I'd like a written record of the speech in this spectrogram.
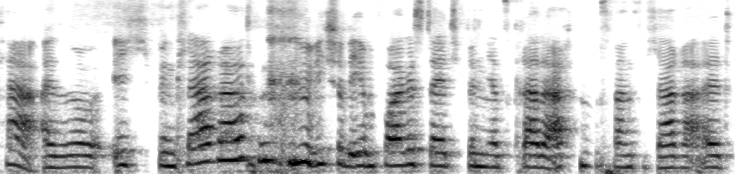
Klar, also ich bin Clara, wie ich schon eben vorgestellt, ich bin jetzt gerade 28 Jahre alt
